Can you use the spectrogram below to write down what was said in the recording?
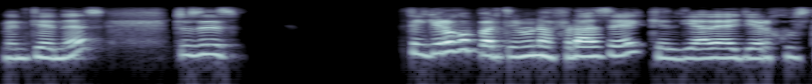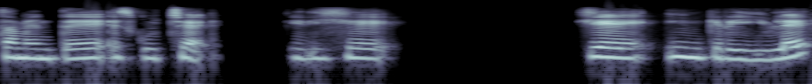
¿Me entiendes? Entonces, te quiero compartir una frase que el día de ayer justamente escuché y dije, qué increíble.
